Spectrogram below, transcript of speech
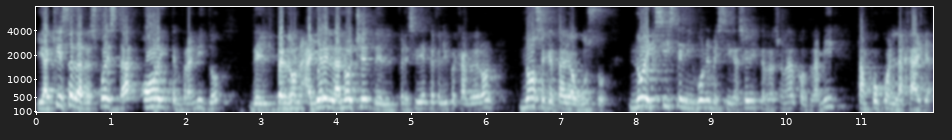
Y aquí está la respuesta, hoy tempranito, del, perdón, ayer en la noche del presidente Felipe Calderón, no secretario Augusto, no existe ninguna investigación internacional contra mí, tampoco en La Haya.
